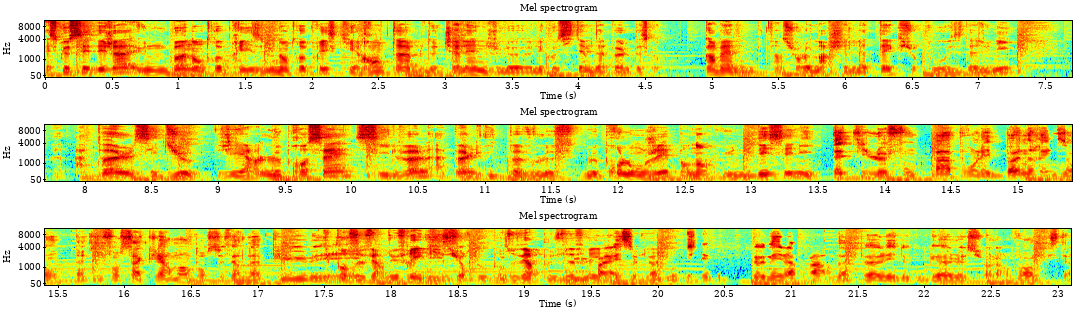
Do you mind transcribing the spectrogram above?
Est-ce que c'est déjà une bonne entreprise, une entreprise qui est rentable de challenge le- l'écosystème d'Apple? Parce que quand même, sur le marché de la tech, surtout aux États-Unis, Apple, c'est Dieu. Je veux dire, le procès, s'ils veulent, Apple, ils peuvent le, le prolonger pendant une décennie. Peut-être qu'ils le font pas pour les bonnes raisons, qu'ils font ça clairement pour se faire de la pub et, Et pour se faire du fric, et surtout, pour se faire plus de fric. Voilà, et se faire et donner la part d'Apple et de Google sur leur vente, etc.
